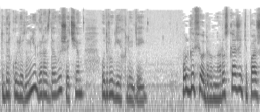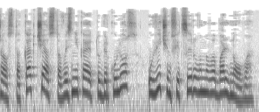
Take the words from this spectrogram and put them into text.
туберкулезом у них гораздо выше, чем у других людей. Ольга Федоровна, расскажите, пожалуйста, как часто возникает туберкулез у ВИЧ-инфицированного больного –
